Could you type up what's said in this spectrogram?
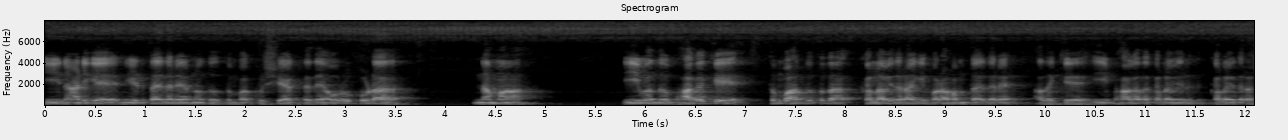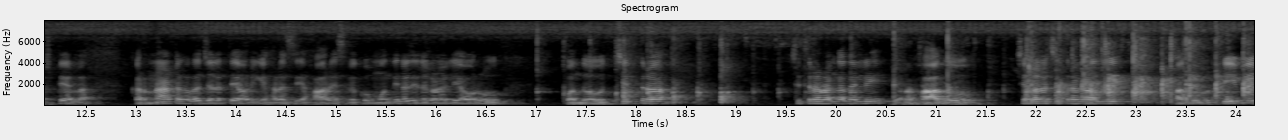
ಈ ನಾಡಿಗೆ ನೀಡ್ತಾ ಇದ್ದಾರೆ ಅನ್ನೋದು ತುಂಬ ಖುಷಿ ಆಗ್ತದೆ. ಅವರು ಕೂಡ ನಮ್ಮ ಈ ಒಂದು ಭಾಗಕ್ಕೆ ತುಂಬ ಅದ್ಭುತದ ಕಲಾವಿದರಾಗಿ ಹೊರಹೊಮ್ತಾ ಇದ್ದಾರೆ. ಅದಕ್ಕೆ ಈ ಭಾಗದ ಕಲಾವಿದ ಕಲಾವಿದರಷ್ಟೇ ಅಲ್ಲ ಕರ್ನಾಟಕದ ಜನತೆ ಅವರಿಗೆ ಹರಸಿ ಹಾರೈಸಬೇಕು. ಮುಂದಿನ ದಿನಗಳಲ್ಲಿ ಅವರು ಒಂದು ಚಿತ್ರ ಚಿತ್ರರಂಗದಲ್ಲಿ ಹಾಗೂ ಚಲನಚಿತ್ರಗಳಲ್ಲಿ ಹಾಗೂ ಟಿ ವಿ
